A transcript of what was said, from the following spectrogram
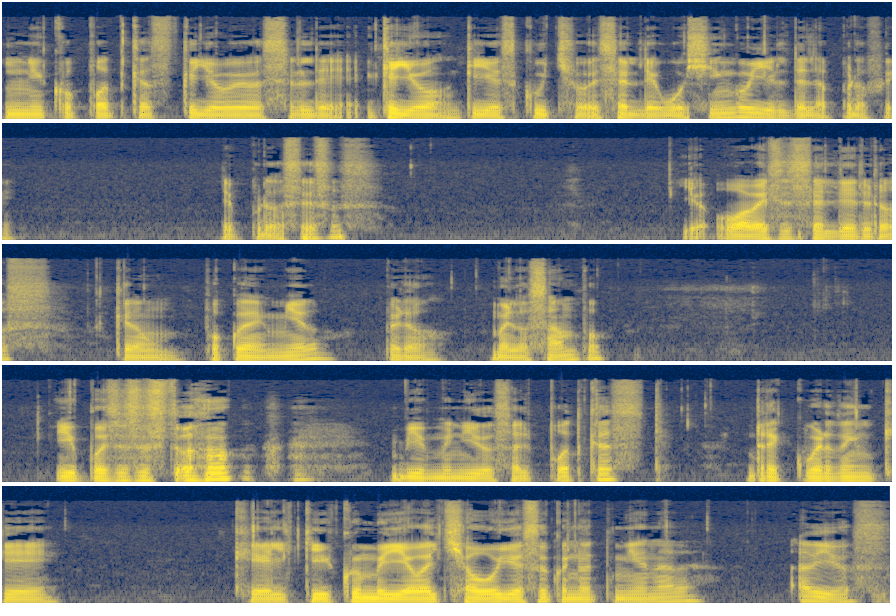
El único podcast que yo veo es el de que yo que yo escucho es el de Washingo y el de la profe de procesos. o a veces el de Dross, que da un poco de miedo, pero me lo zampo. Y pues eso es todo. Bienvenidos al podcast. Recuerden que, que el Kiko me lleva el chavo y eso que no tenía nada. Adiós.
